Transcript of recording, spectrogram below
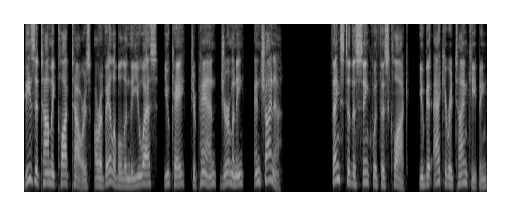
These atomic clock towers are available in the US, UK, Japan, Germany, and China. Thanks to the sync with this clock, you get accurate timekeeping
